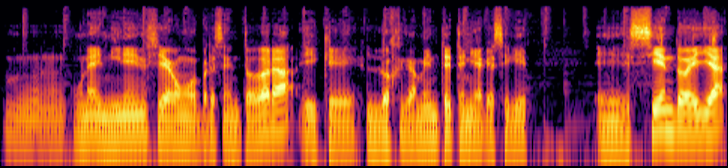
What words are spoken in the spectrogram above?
mm, una eminencia como presentadora y que lógicamente tenía que seguir eh, siendo ella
